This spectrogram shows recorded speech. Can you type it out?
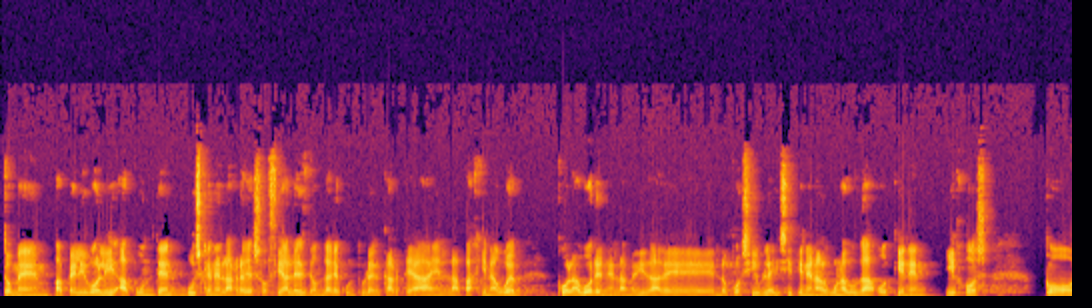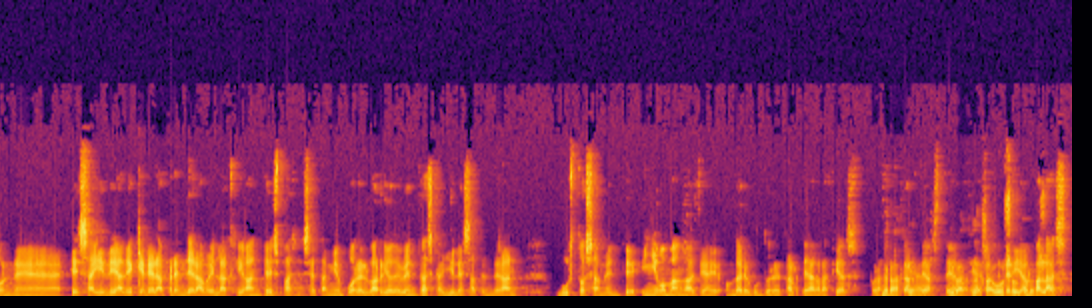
tomen papel y boli apunten busquen en las redes sociales de Ondare Cultura el Cartea en la página web colaboren en la medida de lo posible y si tienen alguna duda o tienen hijos con eh, esa idea de querer aprender a bailar gigantes, pásense también por el barrio de ventas, que allí les atenderán gustosamente. Íñigo Mangas de Ondare Cultura de Cartea, gracias por acercarte a este gracias a, vosotros. Palas.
